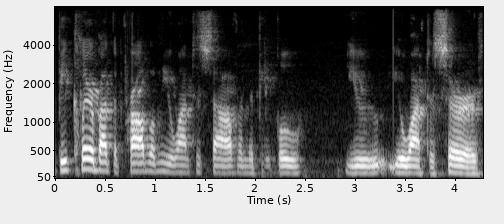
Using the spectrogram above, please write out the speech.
be clear about the problem you want to solve and the people you you want to serve.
